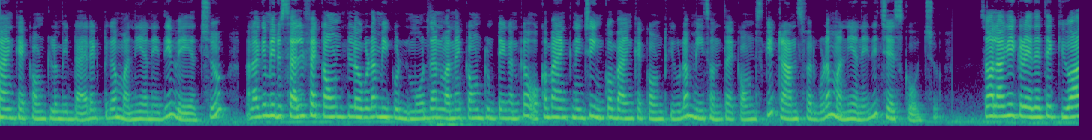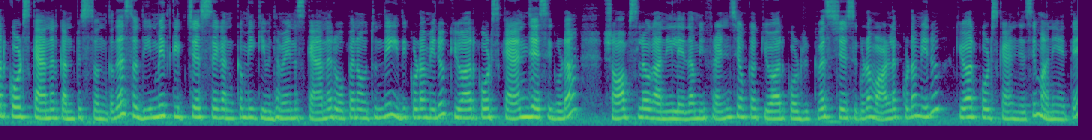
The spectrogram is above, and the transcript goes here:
బ్యాంక్ అకౌంట్లో మీరు డైరెక్ట్గా మనీ అనేది వేయచ్చు. అలాగే మీరు సెల్ఫ్ అకౌంట్లో కూడా మీకు మోర్ దాన్ వన్ అకౌంట్ ఉంటే కనుక ఒక బ్యాంక్ నుంచి ఇంకో బ్యాంక్ అకౌంట్కి కూడా మీ సొంత అకౌంట్స్కి ట్రాన్స్ఫర్ కూడా మనీ అనేది చేసుకోవచ్చు. సో అలాగే ఇక్కడ ఏదైతే క్యూఆర్ కోడ్ స్కానర్ కనిపిస్తుంది కదా సో దీని మీద క్లిక్ చేస్తే కనుక మీకు ఈ విధమైన స్కానర్ ఓపెన్ అవుతుంది. ఇది కూడా మీరు క్యూఆర్ కోడ్ స్కాన్ చేసి కూడా షాప్స్లో కానీ లేదా మీ ఫ్రెండ్స్ యొక్క క్యూఆర్ కోడ్ రిక్వెస్ట్ చేసి కూడా వాళ్ళకు కూడా మీరు క్యూఆర్ కోడ్ స్కాన్ చేసి మనీ అయితే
